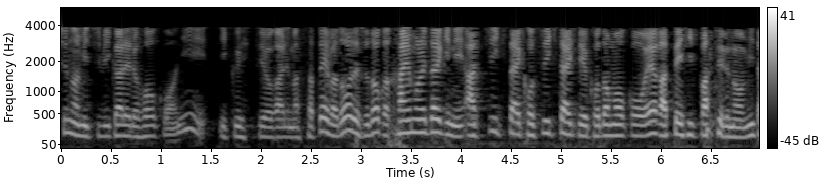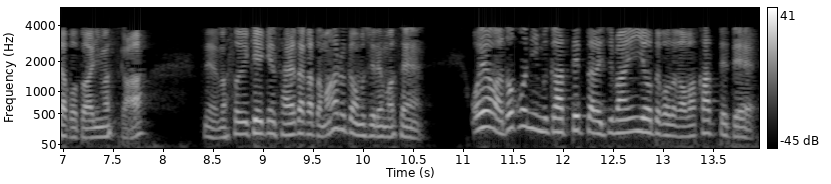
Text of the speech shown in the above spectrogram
主の導かれる方向に行く必要があります。例えばどうでしょう？どうか買い物行った時に、あっち行きたい、こっち行きたいという子供をこう親が手引っ張ってるのを見たことありますか？ね、まあそういう経験された方もあるかもしれません。親はどこに向かっていったら一番いいよってことが分かってて、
